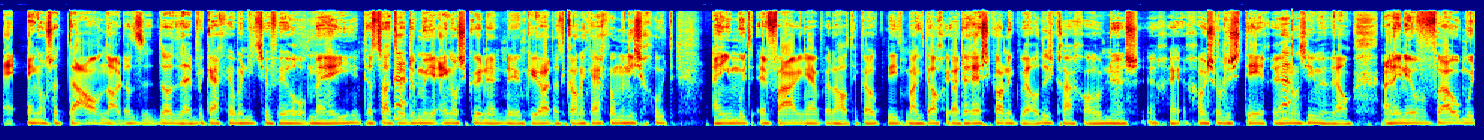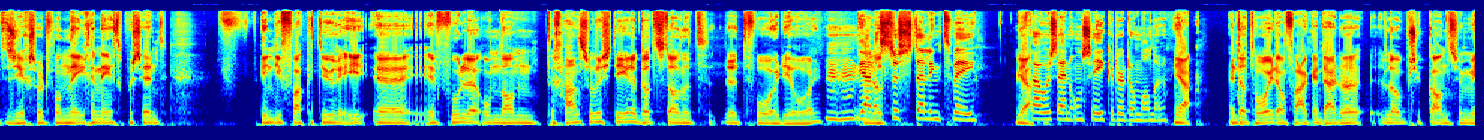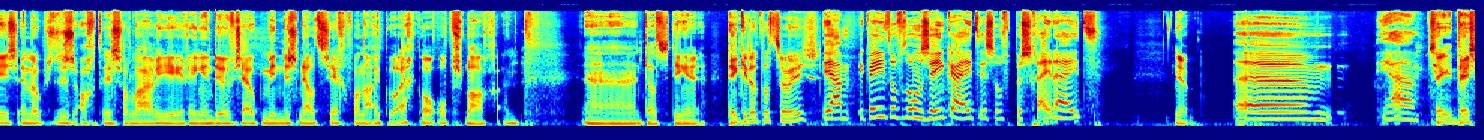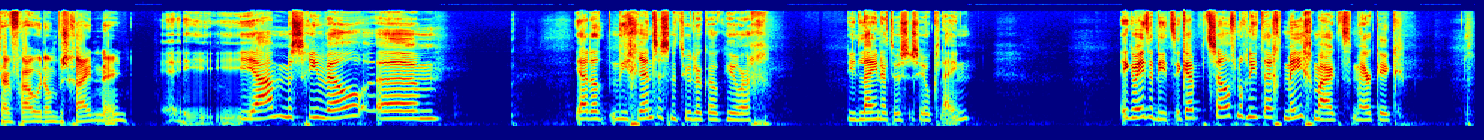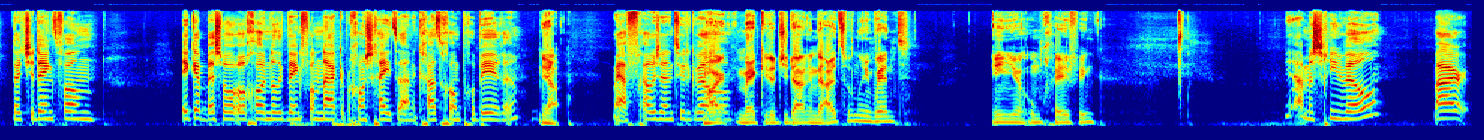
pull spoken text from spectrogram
E- Engelse taal, nou, dat, dat heb ik eigenlijk helemaal niet zoveel mee. Dat staat er, Ja. dan moet je Engels kunnen. Dan denk ik, ja, dat kan ik eigenlijk helemaal niet zo goed. En je moet ervaring hebben, dat had ik ook niet. Maar ik dacht, ja, de rest kan ik wel. Dus ik ga gewoon, eh, eh, ge- gewoon solliciteren Ja. en dan zien we wel. Alleen heel veel vrouwen moeten zich soort van 99% in die vacature eh, voelen om dan te gaan solliciteren. Dat is dan het, het voordeel hoor. Mhm, Ja, dat is dus stelling 2. Ja. Vrouwen zijn onzekerder dan mannen. Ja, en dat hoor je dan vaak. En daardoor lopen ze kansen mis en lopen ze dus achter in salariering. En durven ze ook minder snel te zeggen van nou, ik wil eigenlijk wel opslag. En, eh, dat soort dingen. Denk je dat dat zo is? Ja, ik weet niet of het onzekerheid is of bescheidenheid. Ja. Ehm, ja, Zijn, deze zijn vrouwen dan bescheidener? eh, ja, misschien wel. Ehm, ja, dat, die grens is natuurlijk ook heel erg... Die lijn daartussen is heel klein. Ik weet het niet. Ik heb het zelf nog niet echt meegemaakt, merk ik. Dat je denkt van... Ik heb best wel gewoon dat ik denk van... Nou, ik heb er gewoon scheid aan. Ik ga het gewoon proberen. Ja. Maar ja, vrouwen zijn natuurlijk wel... Maar merk je dat je daar in de uitzondering bent? In je omgeving? Ja, misschien wel. Maar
